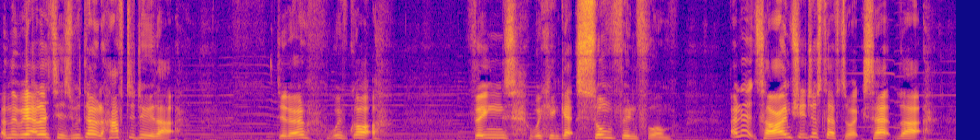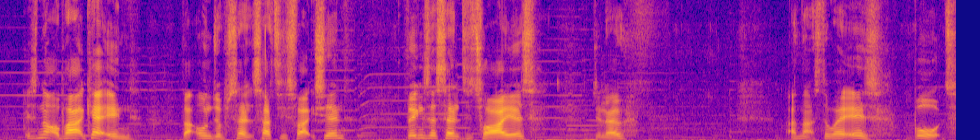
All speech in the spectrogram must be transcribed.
And the reality is, we don't have to do that. You know, we've got things we can get something from. And at times, you just have to accept that it's not about getting that 100% satisfaction. Things are sent to triers, you know, and that's the way it is. But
